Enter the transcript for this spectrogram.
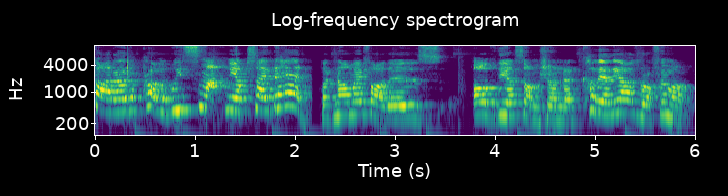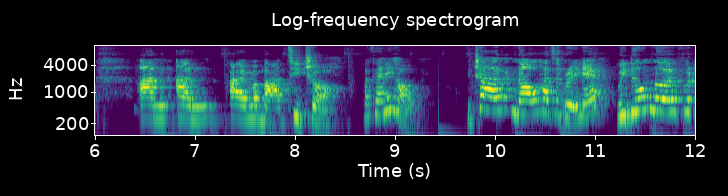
father would have probably smacked me upside the head. But now my father is of the assumption that clearly I was roughing him up and, and I'm a bad teacher. But anyhow, the child now has a grey hair. We don't know if with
